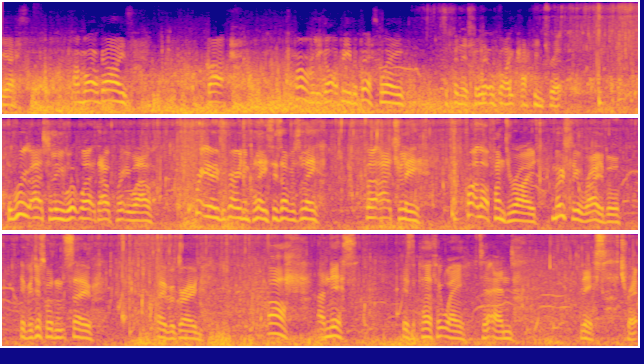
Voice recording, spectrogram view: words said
Yes. And well, guys, that probably got to be the best way to finish a little bike packing trip. The route actually worked out pretty well. Pretty overgrown in places, obviously, but actually quite a lot of fun to ride. Mostly all rideable if it just wasn't so overgrown. Oh, and this is the perfect way to end this trip.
